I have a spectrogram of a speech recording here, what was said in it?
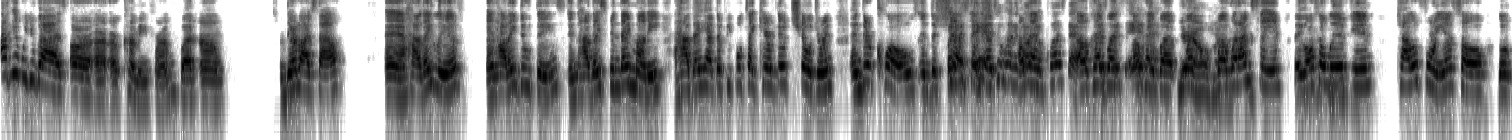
I get where you guys are, are are coming from, but um, their lifestyle and how they live and how they do things and how they spend their money, how they have their people take care of their children and their clothes and the But it's chefs. And, saying and- two hundred thousand plus that. okay, plus but okay, that. but Yeah, what, oh but what I'm saying, they also live in California, so the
